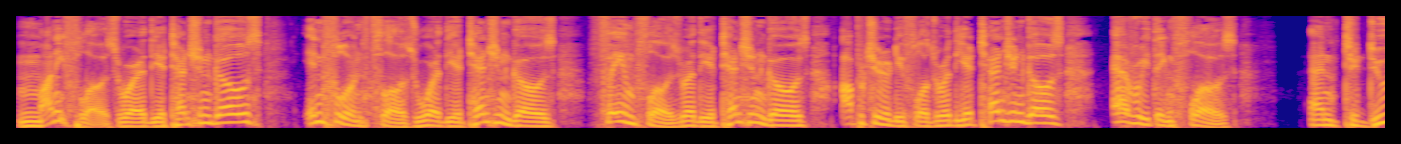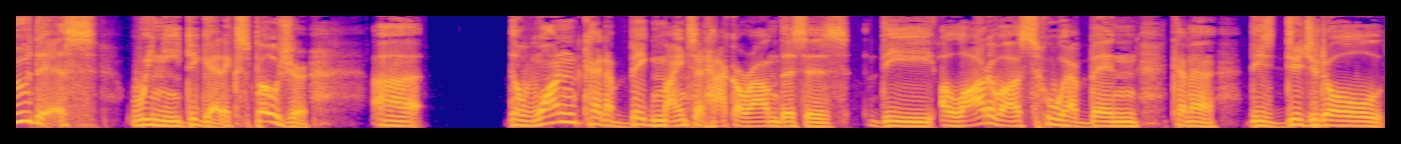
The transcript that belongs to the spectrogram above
money flows. Where the attention goes, influence flows. Where the attention goes, fame flows. Where the attention goes, opportunity flows. Where the attention goes, everything flows. And to do this, we need to get exposure. Uh, the one kind of big mindset hack around this is the a lot of us who have been kind of these digital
